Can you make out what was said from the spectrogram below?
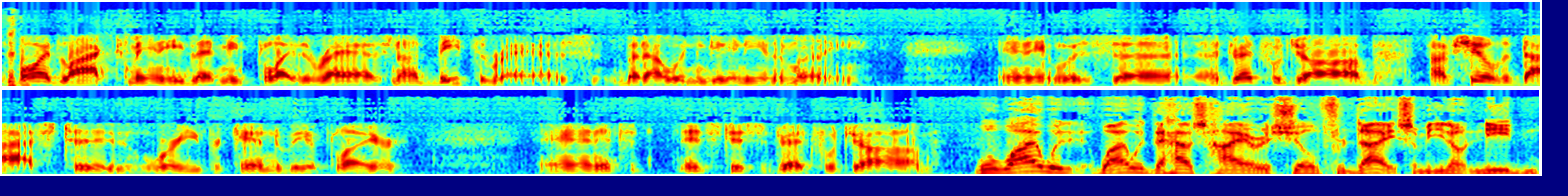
Boyd liked me, and he'd let me play the Razz, and I'd beat the Razz, but I wouldn't get any of the money. And it was uh, a dreadful job. I've shilled dice too, where you pretend to be a player, and it's it's just a dreadful job. Well, why would why would the house hire a shill for dice? I mean, you don't need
